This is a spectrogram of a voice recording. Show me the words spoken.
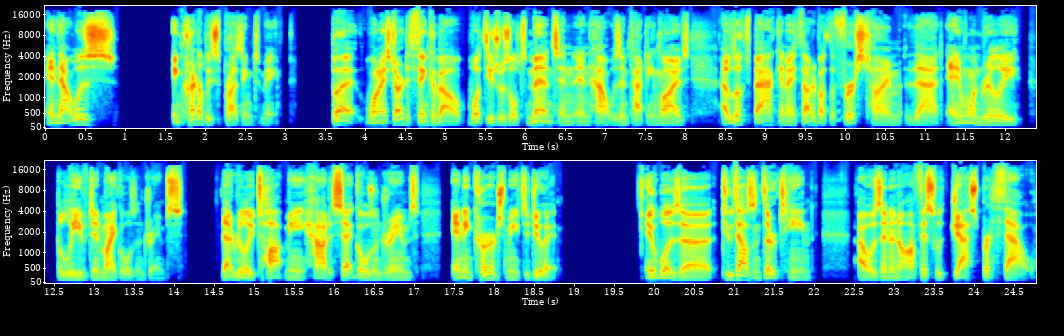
And that was incredibly surprising to me. But when I started to think about what these results meant and, and how it was impacting lives, I looked back and I thought about the first time that anyone really believed in my goals and dreams. That really taught me how to set goals and dreams and encouraged me to do it. It was uh, 2013. I was in an office with Jasper Thau,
